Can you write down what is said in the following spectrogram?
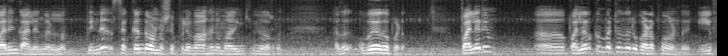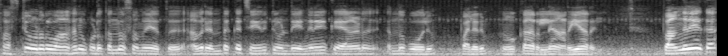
വരും കാലങ്ങളിലും. പിന്നെ സെക്കൻഡ് ഓണർഷിപ്പിൽ വാഹനം വാങ്ങിക്കുന്നവർക്കും അത് ഉപയോഗപ്പെടും. പലരും പലർക്കും പറ്റുന്നൊരു കുഴപ്പമുണ്ട്. ഈ ഫസ്റ്റ് ഓണർ വാഹനം കൊടുക്കുന്ന സമയത്ത് അവരെന്തൊക്കെ ചെയ്തിട്ടുണ്ട് എങ്ങനെയൊക്കെയാണ് എന്ന് പോലും പലരും നോക്കാറില്ല അറിയാറില്ല. അപ്പോൾ അങ്ങനെയൊക്കെ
